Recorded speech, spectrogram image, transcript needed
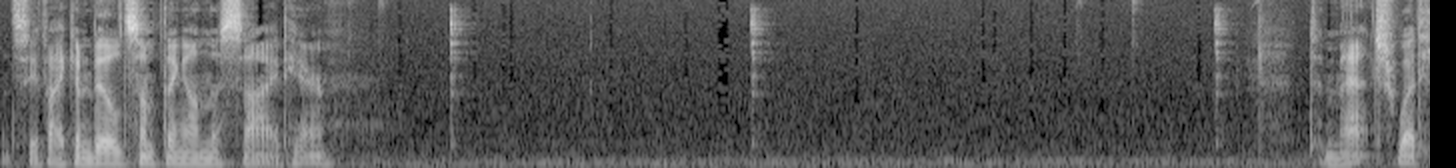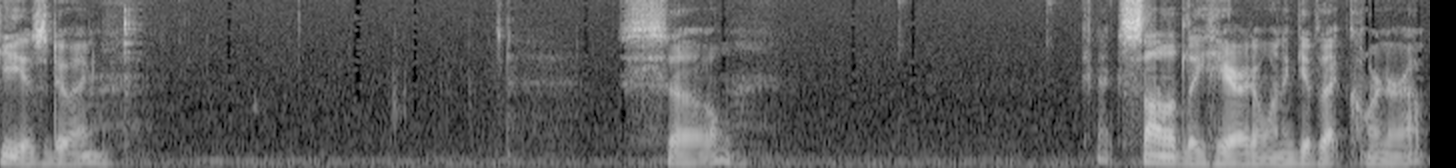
Let's see if I can build something on this side here. To match what he is doing. So, connect solidly here. I don't want to give that corner up.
